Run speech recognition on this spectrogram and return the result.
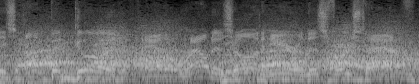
is up and good. And a route is on here in this first half.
